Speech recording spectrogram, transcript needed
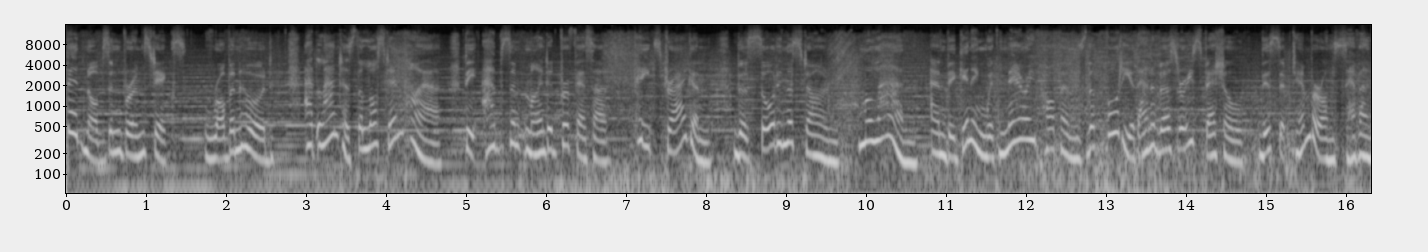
Bedknobs and Broomsticks, Robin Hood, Atlantis the Lost Empire, The Absent-Minded Professor, Pete's Dragon, The Sword in the Stone, Mulan, and beginning with Mary Poppins, the 40th anniversary special, this September on 7.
